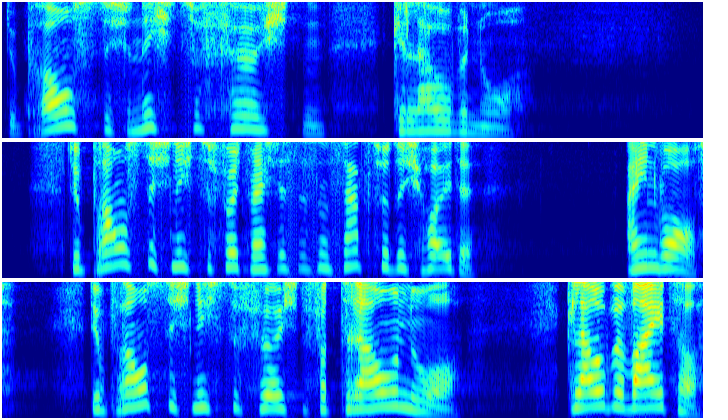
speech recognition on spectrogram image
du brauchst dich nicht zu fürchten, glaube nur. Du brauchst dich nicht zu fürchten, vielleicht ist es ein Satz für dich heute. Ein Wort. Du brauchst dich nicht zu fürchten, vertrau nur. Glaube weiter.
